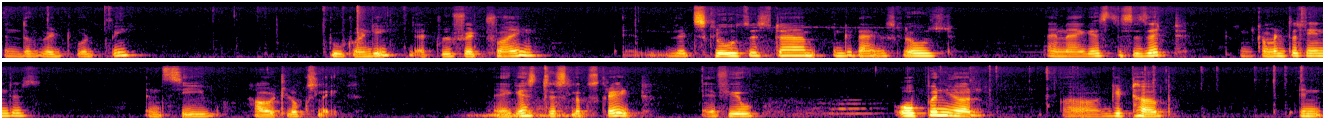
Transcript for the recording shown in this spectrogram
and the width would be 220 that will fit fine let's close this tab anchor tag is closed and I guess this is it you can comment the changes and see how it looks like. I guess this looks great. If you open your uh, GitHub in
